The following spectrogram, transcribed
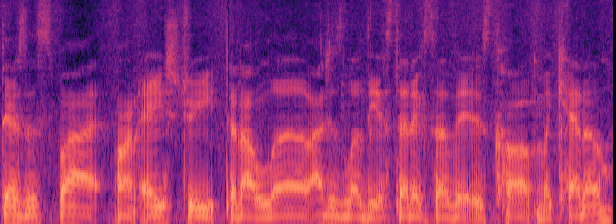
there's a spot on H Street that I love. I just love the aesthetics of it. It's called Maketto.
